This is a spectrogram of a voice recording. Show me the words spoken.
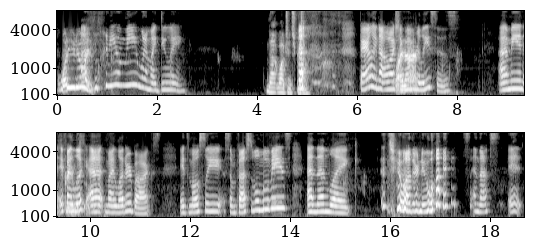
what are you doing? what do you mean? What am I doing? Not watching Scream. Apparently not watching not? new releases. I mean, if I Scream is look so at my Letterboxd, it's mostly some festival movies and then like two other new ones, and that's it.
